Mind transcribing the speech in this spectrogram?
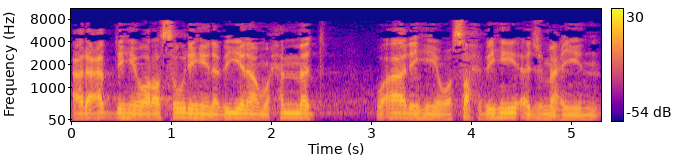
على عبده ورسوله نبينا محمد وآله وصحبه أجمعين.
